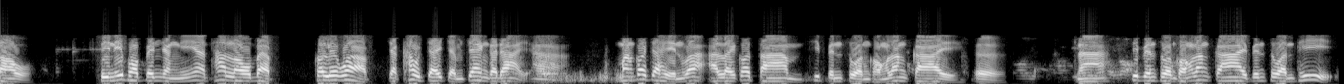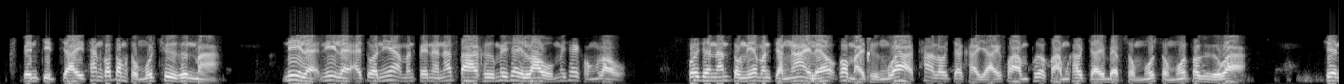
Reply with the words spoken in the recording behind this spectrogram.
เรา ทีนี้พอเป็นอย่างนี้ถ้าเราแบบก็เรียกว่าจะเข้าใจแจ่มแจ้งก็ได้ อ่า มันก็จะเห็นว่าอะไรก็ตามที่เป็นส่วนของร่างกาย เออ นะ ที่เป็นส่วนของร่างกาย เป็นส่วนที่เป็นจิตใจท่านก็ต้องสมมุติชื่อขึ้นมา นี่แหละ นี่แหละไอ้ตัวเนี้ยมันเป็นอนัตตาคือไม่ใช่เราไม่ใช่ของเรา เพราะฉะนั้นตรงนี้มันจะง่ายแล้วก็หมายถึงว่าถ้าเราจะขยายความเพื่อความเข้าใจแบบสมมุติสมมุติก็คือว่า เช่น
